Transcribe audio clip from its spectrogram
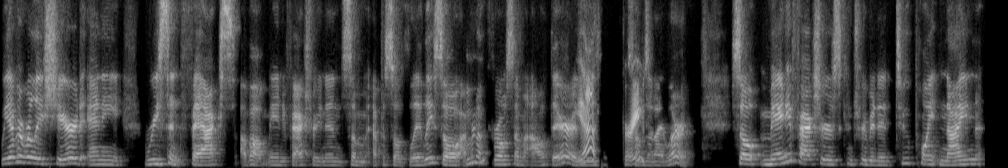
we haven't really shared any recent facts about manufacturing in some episodes lately. So, I'm going to mm-hmm. throw some out there and yeah, great. that I learned. So manufacturers contributed 2.9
